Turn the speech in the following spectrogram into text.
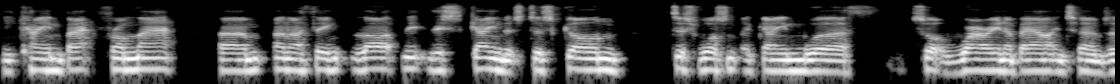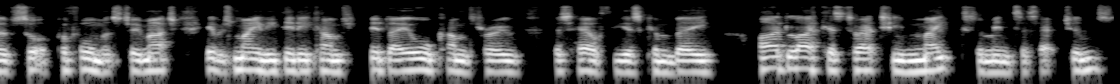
he came back from that, um, and I think like this game that's just gone just wasn't a game worth sort of worrying about in terms of sort of performance too much. It was mainly did he come, did they all come through as healthy as can be? I'd like us to actually make some interceptions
